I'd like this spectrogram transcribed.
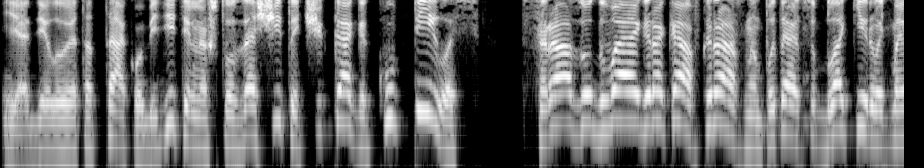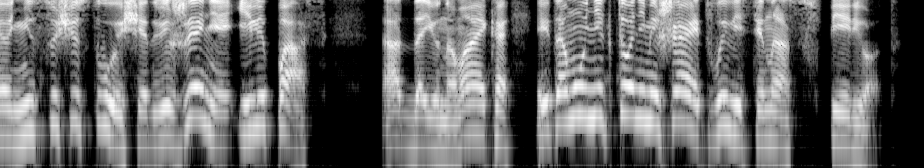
Я делаю это так убедительно, что защита Чикаго купилась. Сразу два игрока в красном пытаются блокировать мое несуществующее движение или пас. Отдаю на Майка, и тому никто не мешает вывести нас вперед.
